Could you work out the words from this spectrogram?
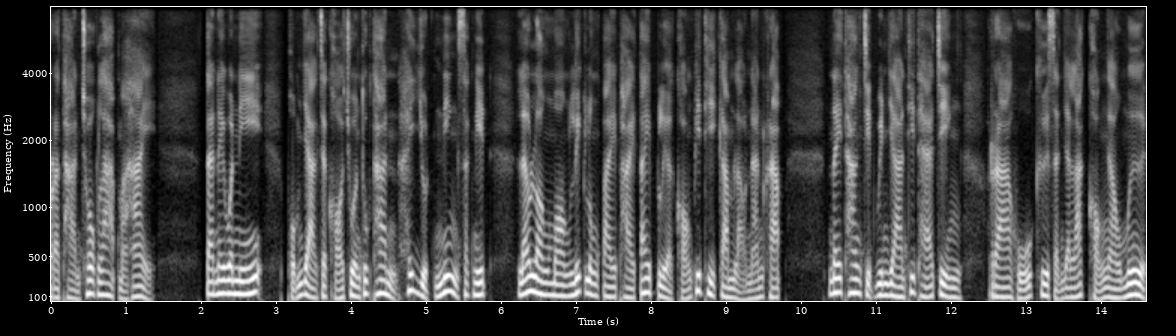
ประทานโชคลาภมาให้แต่ในวันนี้ผมอยากจะขอชวนทุกท่านให้หยุดนิ่งสักนิด แล้วลองมองลึกลงไปภายใต้เปลือกของพิธีกรรมเหล่านั้นครับ ในทางจิตวิญญาณที่แท้จริง ราหูคือสัญญลักษณ์ของเงามืด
